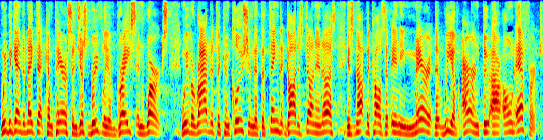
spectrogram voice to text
We began to make that comparison just briefly of grace and works. And we've arrived at the conclusion that the thing that God has done in us is not because of any merit that we have earned through our own effort.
